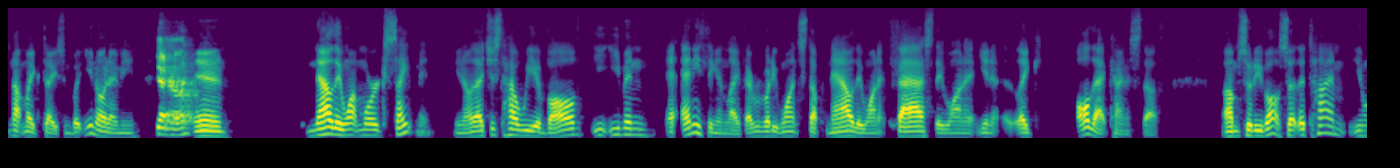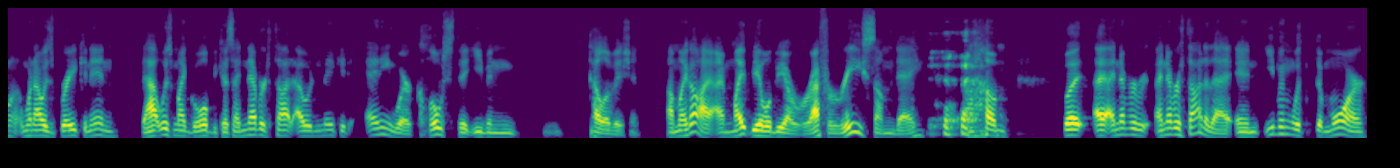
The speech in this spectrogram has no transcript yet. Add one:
Not Mike Tyson, but you know what I mean. Generally. And now they want more excitement. You know, that's just how we evolved. E- even anything in life, everybody wants stuff now. They want it fast. They want it, you know, like all that kind of stuff. Um, so it evolved. So at the time, you know, when I was breaking in, that was my goal because I never thought I would make it anywhere close to even television. I'm like, oh, I, I might be able to be a referee someday. um, but I, I, never, I never thought of that. And even with D'Amore,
